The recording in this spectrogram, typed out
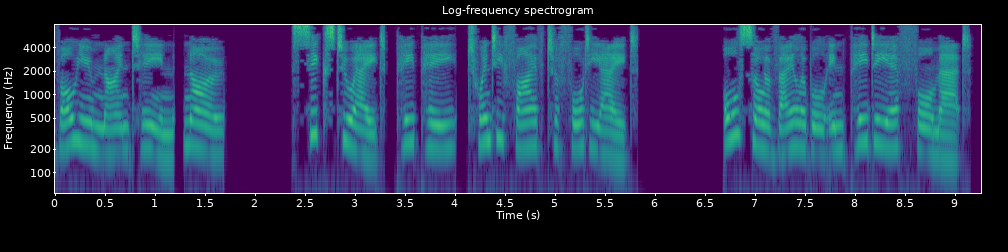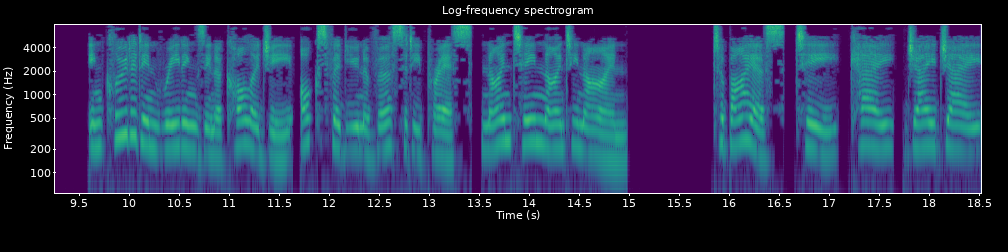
Volume 19, No. 6–8, pp. 25–48. Also available in PDF format. Included in Readings in Ecology Oxford University Press, 1999. Tobias, T. K., J. J.,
